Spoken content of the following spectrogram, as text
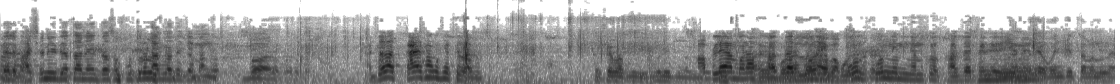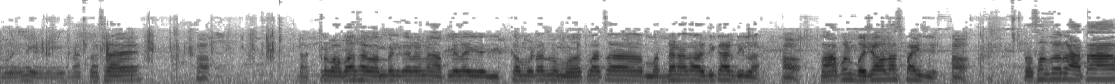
त्याला भाषणही देता नाही जसं पुत्र लागलं त्याच्या मागं. बरं बरं बरं. दादा काय सांगू शकते बाबू आपल्या मनात खासदार कोण आहे बा? कोण कोण नेम- नेमकं खासदार कसं आहे? हा डॉक्टर बाबासाहेब आंबेडकरांना आपल्याला इतका मोठा जो महत्त्वाचा मतदानाचा अधिकार दिला हा. तो आपण बजावलाच पाहिजे. हा. तसं जर आता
